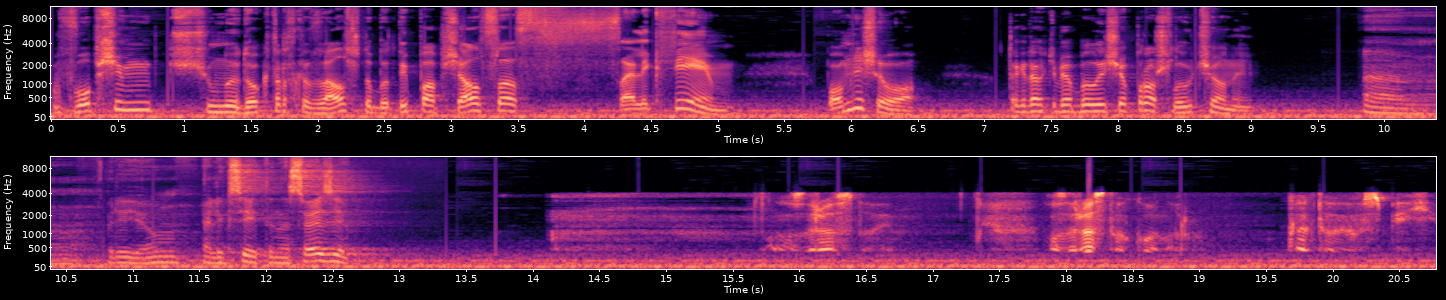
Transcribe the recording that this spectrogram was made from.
в общем, чумной доктор сказал, чтобы ты пообщался с Алексеем. Помнишь его? Тогда у тебя был еще прошлый ученый. Эм, прием. Алексей, ты на связи? Здравствуй. Здравствуй, Конор. Как твои успехи?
